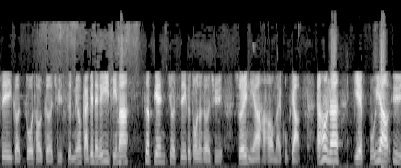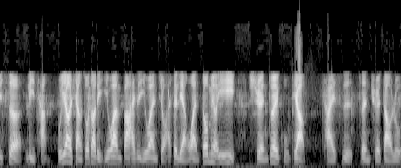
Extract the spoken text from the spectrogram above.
是一个多头格局是没有改变的一个议题吗？这边就是一个多头格局，所以你要好好买股票。然后呢，也不要预设立场，不要想说到底一万八还是一万九还是两万都没有意义。选对股票才是正确道路，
